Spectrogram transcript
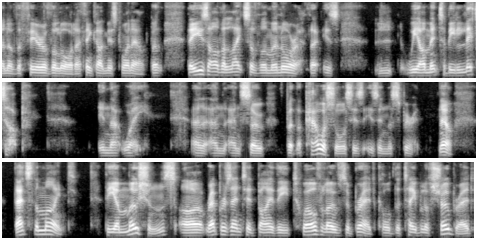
and of the fear of the Lord. I think I missed one out, but these are the lights of the menorah that is we are meant to be lit up in that way. And and and so but the power source is is in the spirit. Now that's the mind the emotions are represented by the 12 loaves of bread called the table of showbread.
